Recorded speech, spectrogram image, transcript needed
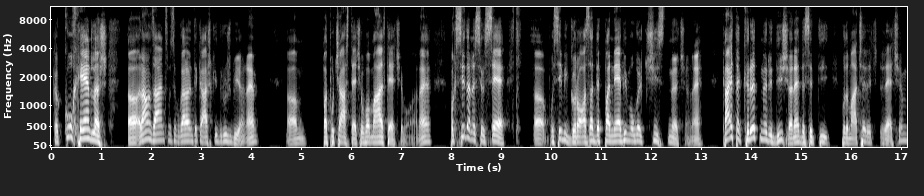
kako handlaš, uh, ravno zadnjič smo se pogovarjali o tej kaški družbi, um, pa počasi tečemo, pa malo tečemo. Ampak sedaj nas je vse. Eh, posebej groza, da pa ne bi mogel čist nič. Kaj takrat narediš, ne? da se ti, po domače reč, rečem,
